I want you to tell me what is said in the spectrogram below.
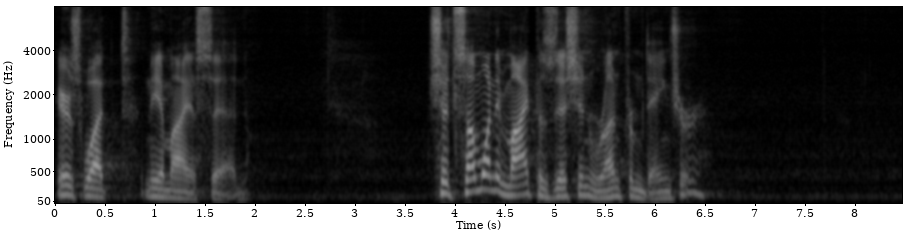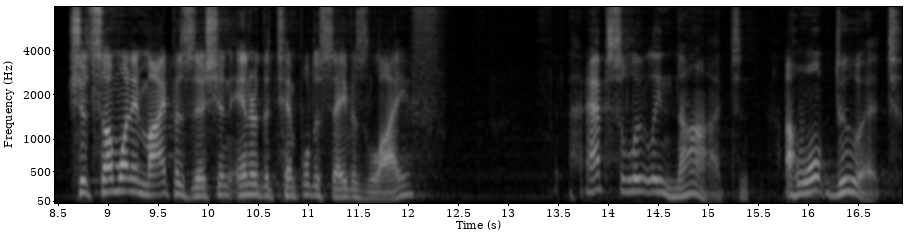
here's what Nehemiah said Should someone in my position run from danger? Should someone in my position enter the temple to save his life? Absolutely not. I won't do it.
